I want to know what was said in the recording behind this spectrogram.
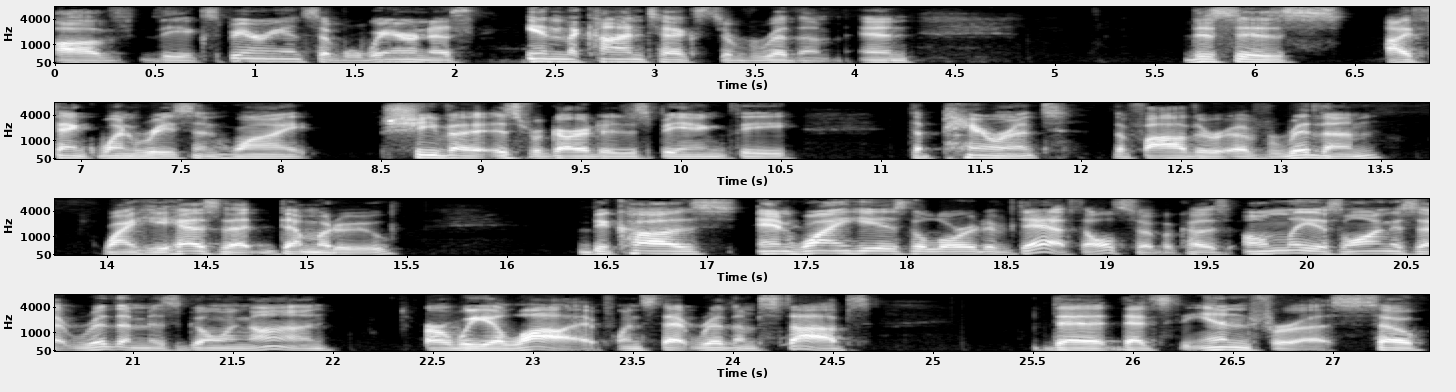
of the experience of awareness in the context of rhythm. And this is i think one reason why shiva is regarded as being the the parent the father of rhythm why he has that damaru because and why he is the lord of death also because only as long as that rhythm is going on are we alive. Once that rhythm stops that that's the end for us. So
